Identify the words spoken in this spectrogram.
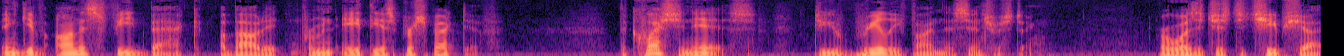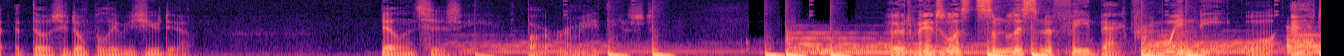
and give honest feedback about it from an atheist perspective. The question is do you really find this interesting? Or was it just a cheap shot at those who don't believe as you do? Bill and Susie, Barroom Atheist. Herd Mentalist, some listener feedback from Wendy or at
